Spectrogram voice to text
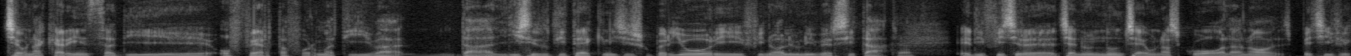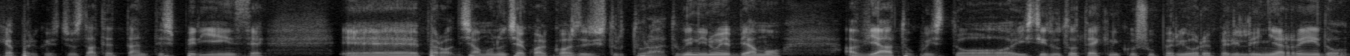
c'è una carenza di offerta formativa dagli istituti tecnici superiori fino alle università. Certo. È difficile, cioè non, non c'è una scuola no, specifica per questo, ci sono state tante esperienze, eh, però diciamo non c'è qualcosa di strutturato. Quindi noi abbiamo avviato questo istituto tecnico superiore per il legnarredo,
